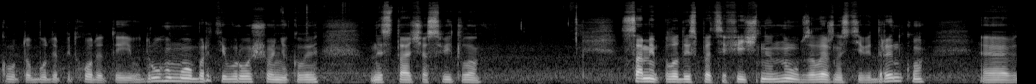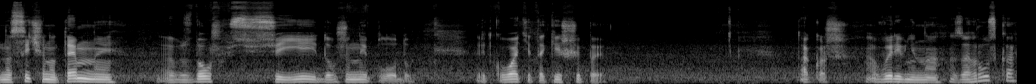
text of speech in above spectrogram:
круто буде підходити і в другому оберті вирощування, коли нестача світла. Самі плоди специфічні, ну, в залежності від ринку. Е, насичено темний вздовж всієї довжини плоду. Рідкуваті такі шипи. Також вирівняна загрузка.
